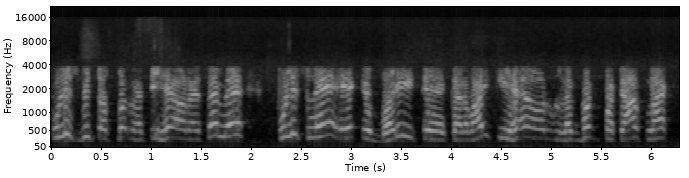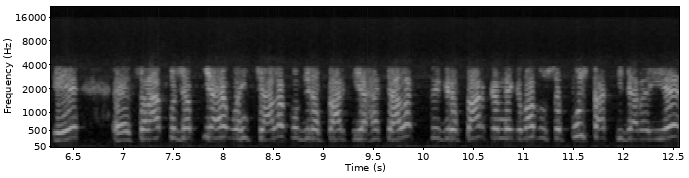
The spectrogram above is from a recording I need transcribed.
पुलिस भी तत्पर रहती है और ऐसे में पुलिस ने एक बड़ी कार्रवाई की है और लगभग पचास लाख के शराब को जब्त किया है। वहीं चालक को गिरफ़्तार किया है। चालक से गिरफ़्तार करने के बाद उससे पूछताछ की जा रही है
